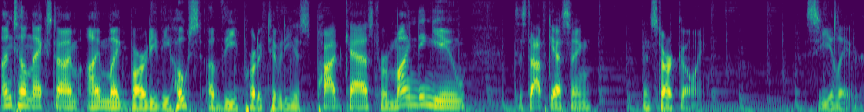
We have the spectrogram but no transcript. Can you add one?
Until next time, I'm Mike Vardy, the host of the Productivityist podcast, reminding you to stop guessing and start going. See you later.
